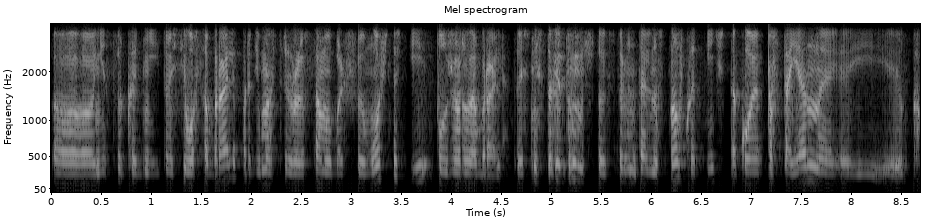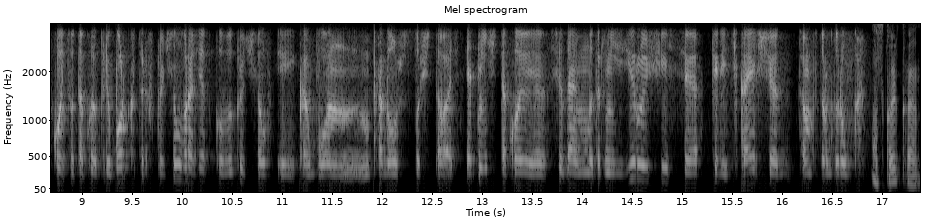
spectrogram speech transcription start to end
э, несколько дней. То есть его собрали, продемонстрировали самую большую мощность и тут же разобрали. То есть не стоит думать, что экспериментальная установка это нечто такое постоянное и какой-то такой прибор, который включил в розетку, выключил, и как бы он продолжит существовать. Это нечто такое всегда модернизирующееся, перетекающее там в друг друга. А сколько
